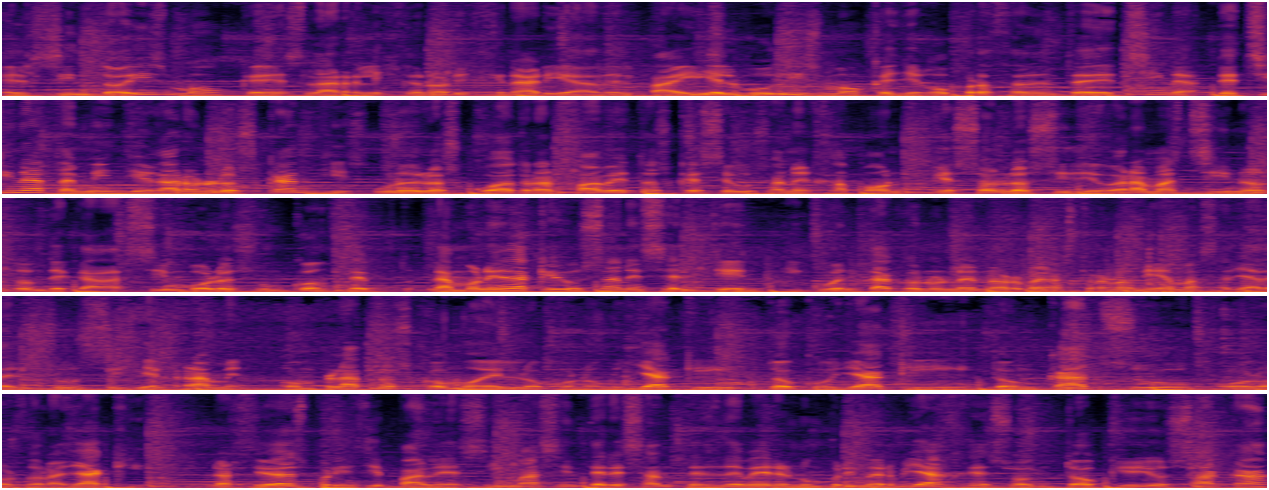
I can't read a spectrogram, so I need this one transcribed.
el sintoísmo, que es la religión originaria del país, y el budismo, que llegó procedente de China. De China también llegaron los kanjis, uno de los cuatro alfabetos que se usan en Japón, que son los ideogramas chinos donde cada símbolo es un concepto. La moneda que usan es el yen y cuenta con una enorme gastronomía más allá del sushi y el ramen, con platos como el okonomiyaki, tokoyaki, tonkatsu o los dorayaki. Las ciudades principales y más interesantes de ver en un primer viaje son Tokio y Osaka,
